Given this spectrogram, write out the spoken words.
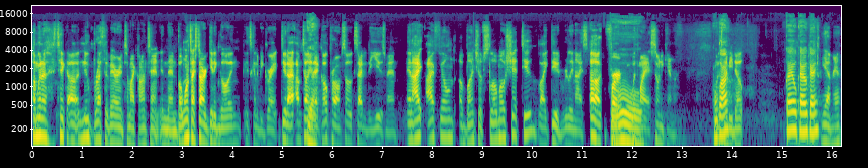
I'm gonna take a new breath of air into my content, and then, but once I start getting going, it's gonna be great, dude. I, I'm telling Yeah. you that GoPro, I'm so excited to use, man. And I I filmed a bunch of slow mo shit too, like, dude, really nice. Uh, for with my Sony camera. It's gonna be Okay. dope. Okay. Okay. Okay. Yeah, man.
